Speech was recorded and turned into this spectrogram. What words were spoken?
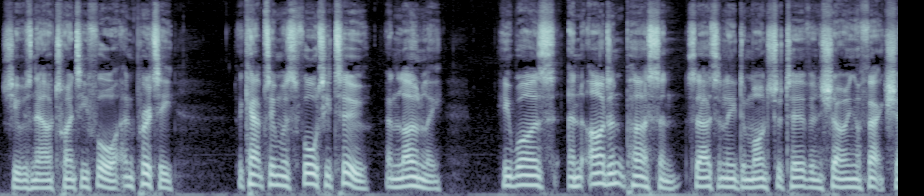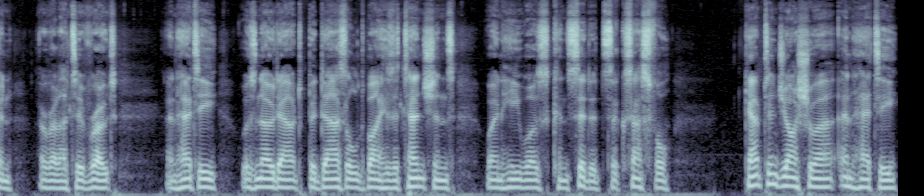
She was now 24 and pretty. The captain was 42 and lonely. He was an ardent person, certainly demonstrative and showing affection, a relative wrote, and Hettie was no doubt bedazzled by his attentions when he was considered successful. Captain Joshua and Hettie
